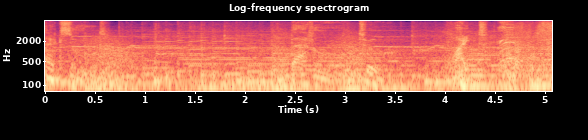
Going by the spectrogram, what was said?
Excellent. Battle 2. Fight!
